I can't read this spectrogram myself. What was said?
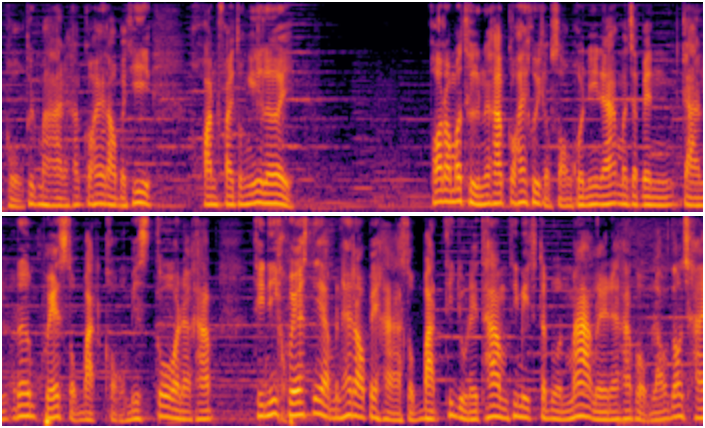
โผล่ขึ้นมานะครับ ก็ให้เราไปที่ควันไฟตรงนี้เลยพอเรามาถึงนะครับก็ให้คุยกับ 2 คนนี้นะมันจะเป็นการเริ่มเควสสมบัติของมิสโก้นะครับทีนี้เควสเนี่ยมันให้เราไปหาสมบัติที่อยู่ในถ้ำที่มีจำนวนมากเลยนะครับ ผมเราต้องใช้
